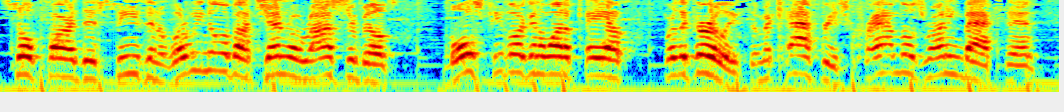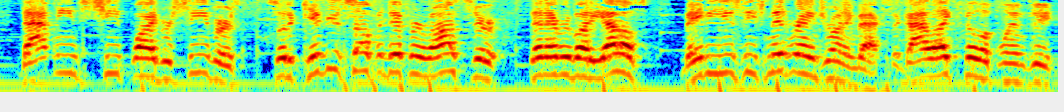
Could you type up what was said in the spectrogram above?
so far this season. what do we know about general roster builds? Most people are going to want to pay up for the Gurleys, the McCaffreys, cram those running backs in. That means cheap wide receivers. So to give yourself a different roster than everybody else, maybe use these mid-range running backs. A guy like Philip Lindsay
